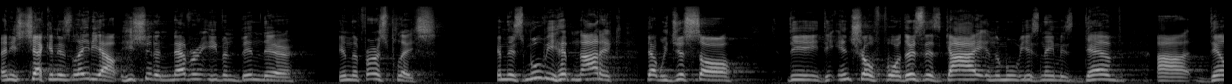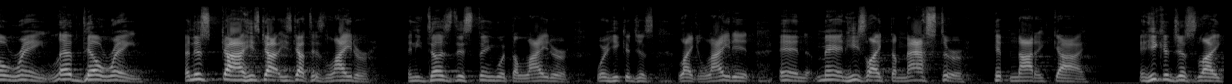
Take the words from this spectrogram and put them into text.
and he's checking his lady out. He should have never even been there in the first place. In this movie, Hypnotic, that we just saw the, the intro for, there's this guy in the movie, his name is Dev uh, Dellrayne, Lev Dellrayne. And this guy, he's got, he's got this lighter. And he does this thing with the lighter where he could just like light it. And man, he's like the master hypnotic guy. And he could just like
